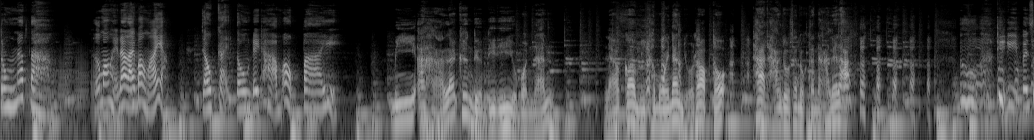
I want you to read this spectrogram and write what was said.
ตรงหน้าต่าง เธอมองเห็นอะไรบ้างไหมอะ เจ้าไก่ตรงได้ถามออกไป มีอาหารและเครื่องดื่มดีๆอยู่บนนั้น แล้วก็มีขโมยนั่งอยู่รอบโต๊ะ ท่าทางดูสนุกสนานเลยล่ะอือที่นี่เป็นส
